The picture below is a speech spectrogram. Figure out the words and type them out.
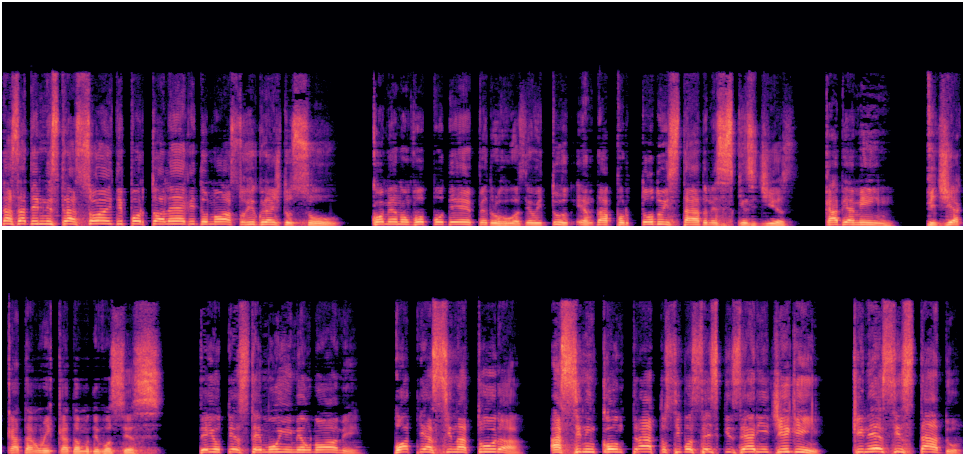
das administrações de Porto Alegre e do nosso Rio Grande do Sul. Como eu não vou poder, Pedro Ruas, eu e tu, andar por todo o estado nesses 15 dias, cabe a mim pedir a cada um e cada uma de vocês. Dei o testemunho em meu nome, botem assinatura, assinem contrato se vocês quiserem e digam que nesse estado,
